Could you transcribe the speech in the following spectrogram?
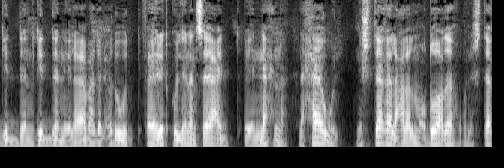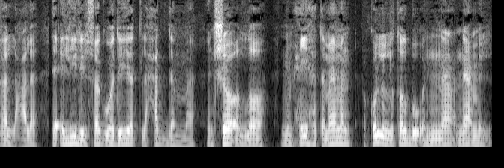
جدا جدا إلى أبعد الحدود. فياريت كلنا نساعد في إن إحنا نحاول نشتغل على الموضوع ده ونشتغل على تقليل الفجوة ديت لحد ما إن شاء الله نمحيها تماما. فكل اللي طالبه إننا نعمل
